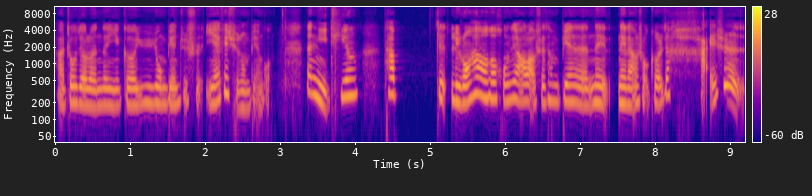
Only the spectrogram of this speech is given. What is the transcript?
啊。周杰伦的一个御用编曲师也给许嵩编过。那你听他这李荣浩和洪金瑶老师他们编的那那两首歌，就还是。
